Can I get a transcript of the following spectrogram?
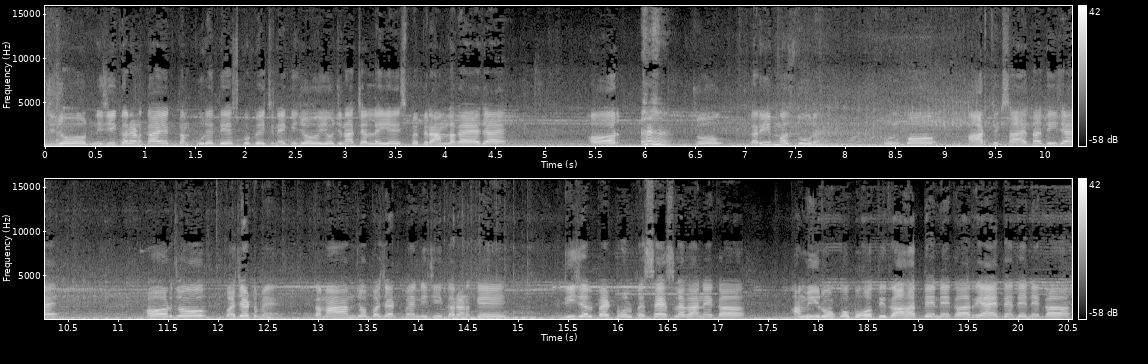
जो निजीकरण का एकदम पूरे देश को बेचने की जो योजना चल रही है, इस पर विराम लगाया जाए। और जो गरीब मजदूर हैं, उनको आर्थिक सहायता दी जाए। और जो बजट में, तमाम जो बजट में निजीकरण के, डीजल, पेट्रोल पर पे सेस लगाने का, अमीरों को बहुत ही राहत देने का, रियायतें देने का,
